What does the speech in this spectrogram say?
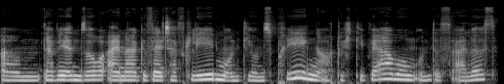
ähm, da wir in so einer Gesellschaft leben und die uns prägen, auch durch die Werbung und das alles,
